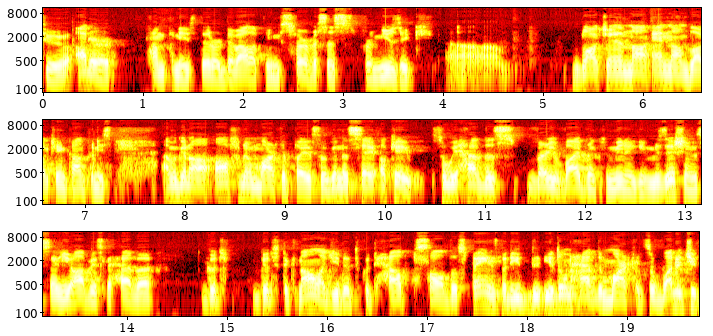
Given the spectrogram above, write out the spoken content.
to other companies that are developing services for music, um, blockchain and, non- and non-blockchain companies. And we're going to offer them marketplace. We're going to say, okay, so we have this very vibrant community of musicians, and you obviously have a good good technology that could help solve those pains, but you you don't have the market. So why don't you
